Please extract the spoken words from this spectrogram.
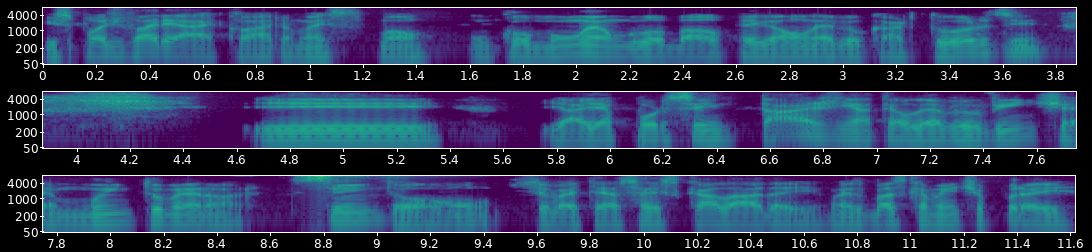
Isso pode variar, é claro, mas, bom, um comum é um global pegar um level 14 e e aí a porcentagem até o level 20 é muito menor. Sim. Então você vai ter essa escalada aí, mas basicamente é por aí.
